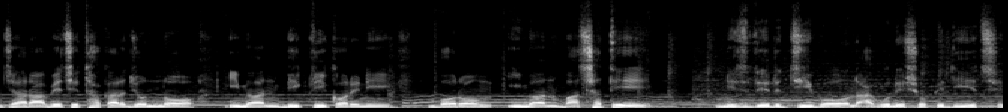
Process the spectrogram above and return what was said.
যারা বেঁচে থাকার জন্য ইমান বিক্রি করেনি, বরং ইমান বাঁচাতে নিজেদের জীবন আগুনে সঁপে দিয়েছে।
